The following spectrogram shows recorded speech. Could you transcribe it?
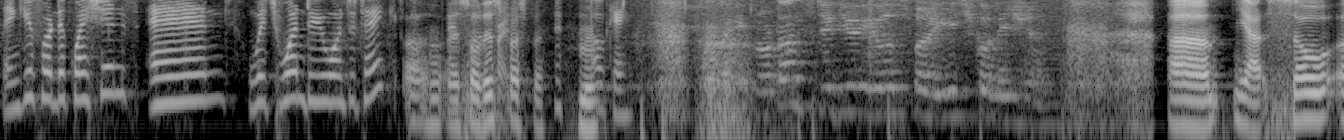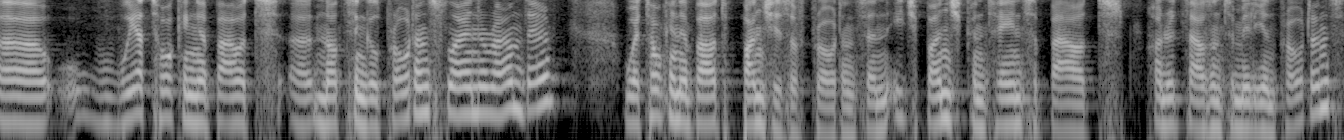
Thank you for the questions. And which one do you want to take? Uh, I This saw this first. first. one. Hmm. Okay. How many protons did you use for each collision? Um, yeah, so uh, we are talking about uh, not single protons flying around there. We're talking about bunches of protons, and each bunch contains about 100,000 to million protons.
